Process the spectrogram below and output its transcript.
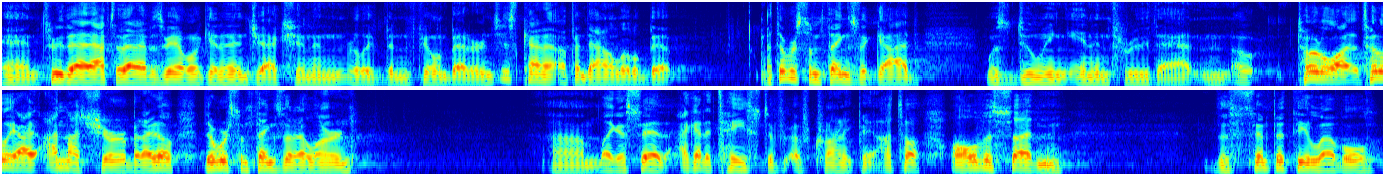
and through that, after that, I was able to get an injection and really been feeling better and just kind of up and down a little bit. But there were some things that God was doing in and through that, and oh, Total, totally, I, am not sure, but I know there were some things that I learned. Um, like I said, I got a taste of, of chronic pain. I'll tell, all of a sudden, the sympathy level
